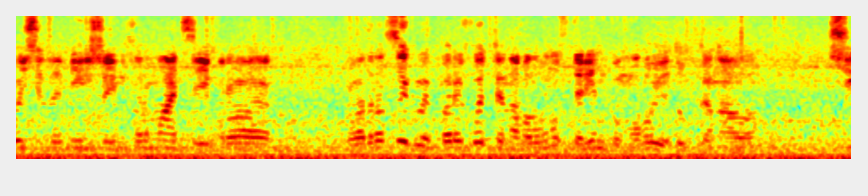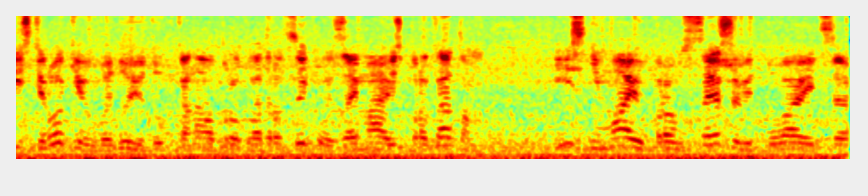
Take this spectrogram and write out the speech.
Хочете більше інформації про квадроцикли, переходьте на головну сторінку мого YouTube каналу. 6 років веду YouTube канал про квадроцикли, займаюсь прокатом і знімаю про все, що відбувається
